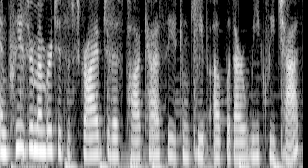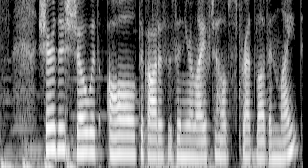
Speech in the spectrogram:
And please remember to subscribe to this podcast so you can keep up with our weekly chats. Share this show with all the goddesses in your life to help spread love and light,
